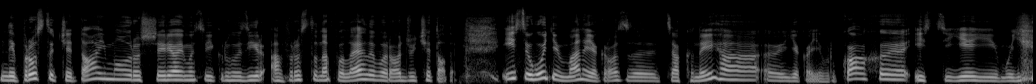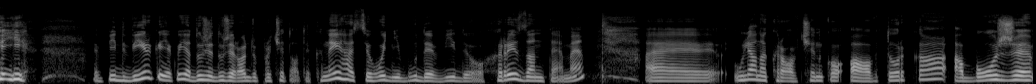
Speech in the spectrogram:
не просто читаємо, розширяємо свій кругозір, а просто наполегливо раджу читати. І сьогодні в мене якраз е, ця книга, е, яка є в руках, е, із цієї моєї підбірки, яку я дуже-дуже раджу прочитати. Книга сьогодні буде відео Хризантеми. Е, Уляна Кравченко, авторка, або ж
